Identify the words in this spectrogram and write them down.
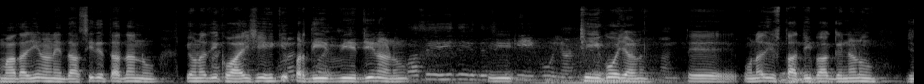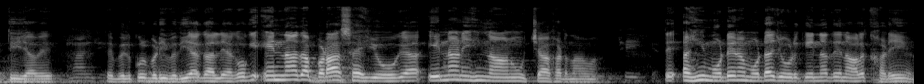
ਮਾਤਾ ਜੀ ਨਾਲ ਨੇ ਦੱਸ ਹੀ ਦਿੱਤਾ ਤੁਹਾਨੂੰ ਕਿ ਉਹਨਾਂ ਦੀ ਖੁਆਇਸ਼ ਸੀ ਕਿ ਪ੍ਰਦੀਪ ਵੀਰ ਜੀ ਨਾਲ ਨੂੰ ਬਸ ਇਹੀ ਦੇਖਦੇ ਸੀ ਕਿ ਠੀਕ ਹੋ ਜਾਣ। ਠੀਕ ਹੋ ਜਾਣ ਤੇ ਉਹਨਾਂ ਦੀ ਉਸਤਾਦੀ ਪੱਗ ਇਹਨਾਂ ਨੂੰ ਦਿੱਤੀ ਜਾਵੇ। ਤੇ ਬਿਲਕੁਲ ਬੜੀ ਵਧੀਆ ਗੱਲ ਆ ਕਿਉਂਕਿ ਇਹਨਾਂ ਦਾ ਬੜਾ ਸਹਿਯੋਗ ਆ ਇਹਨਾਂ ਨੇ ਹੀ ਨਾਂ ਨੂੰ ਉੱਚਾ ਖੜਨਾ ਵਾ। ਤੇ ਅਸੀਂ ਮੋਢੇ ਨਾਲ ਮੋਢਾ ਜੋੜ ਕੇ ਇਹਨਾਂ ਦੇ ਨਾਲ ਖੜੇ ਆ।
